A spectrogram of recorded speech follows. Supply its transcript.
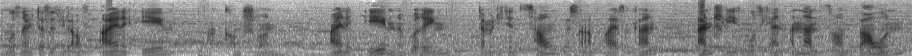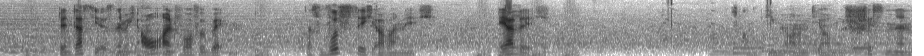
Ich muss nämlich das jetzt wieder auf eine Ebene... Ach, komm schon. Eine Ebene bringen, damit ich den Zaun besser abreißen kann. Anschließend muss ich einen anderen Zaun bauen, denn das hier ist nämlich auch ein Vorführbecken. Das wusste ich aber nicht. Ehrlich. Die mir auch noch mit ihrem beschissenen...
